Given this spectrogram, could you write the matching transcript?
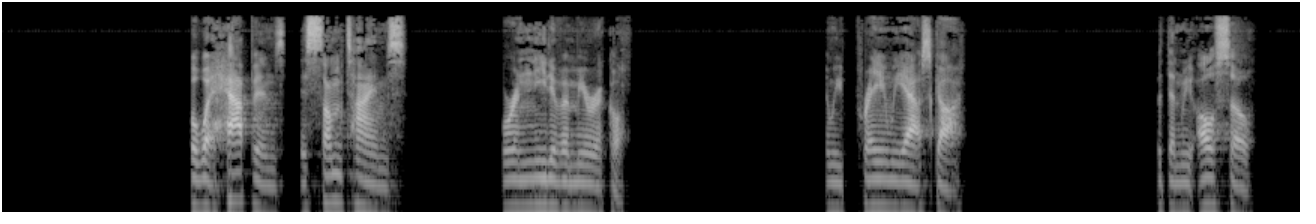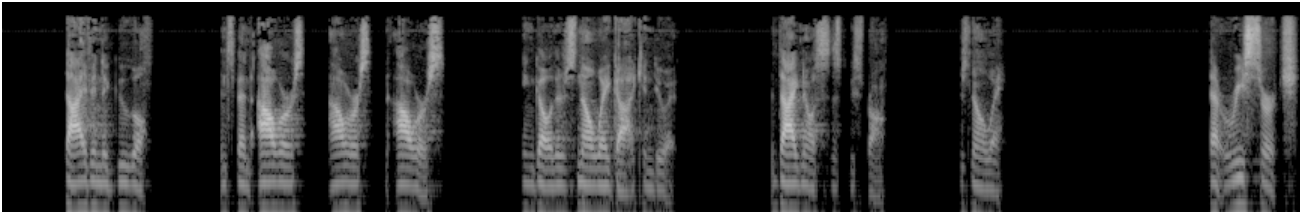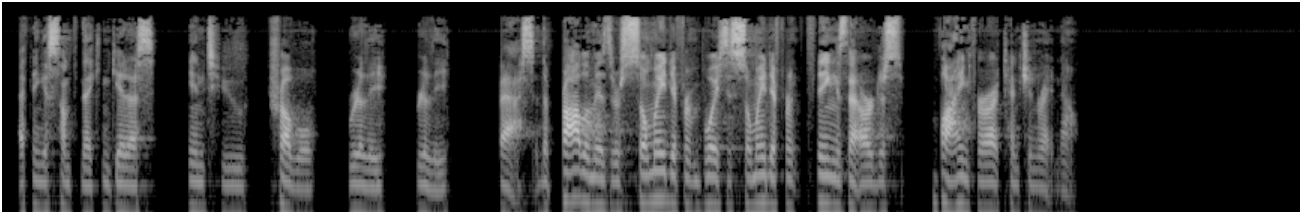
But what happens is sometimes we're in need of a miracle. And we pray and we ask God. But then we also dive into Google and spend hours, hours, and hours and go, there's no way God can do it. The diagnosis is too strong. There's no way. That research, I think, is something that can get us into trouble really, really fast. And the problem is there's so many different voices, so many different things that are just vying for our attention right now.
